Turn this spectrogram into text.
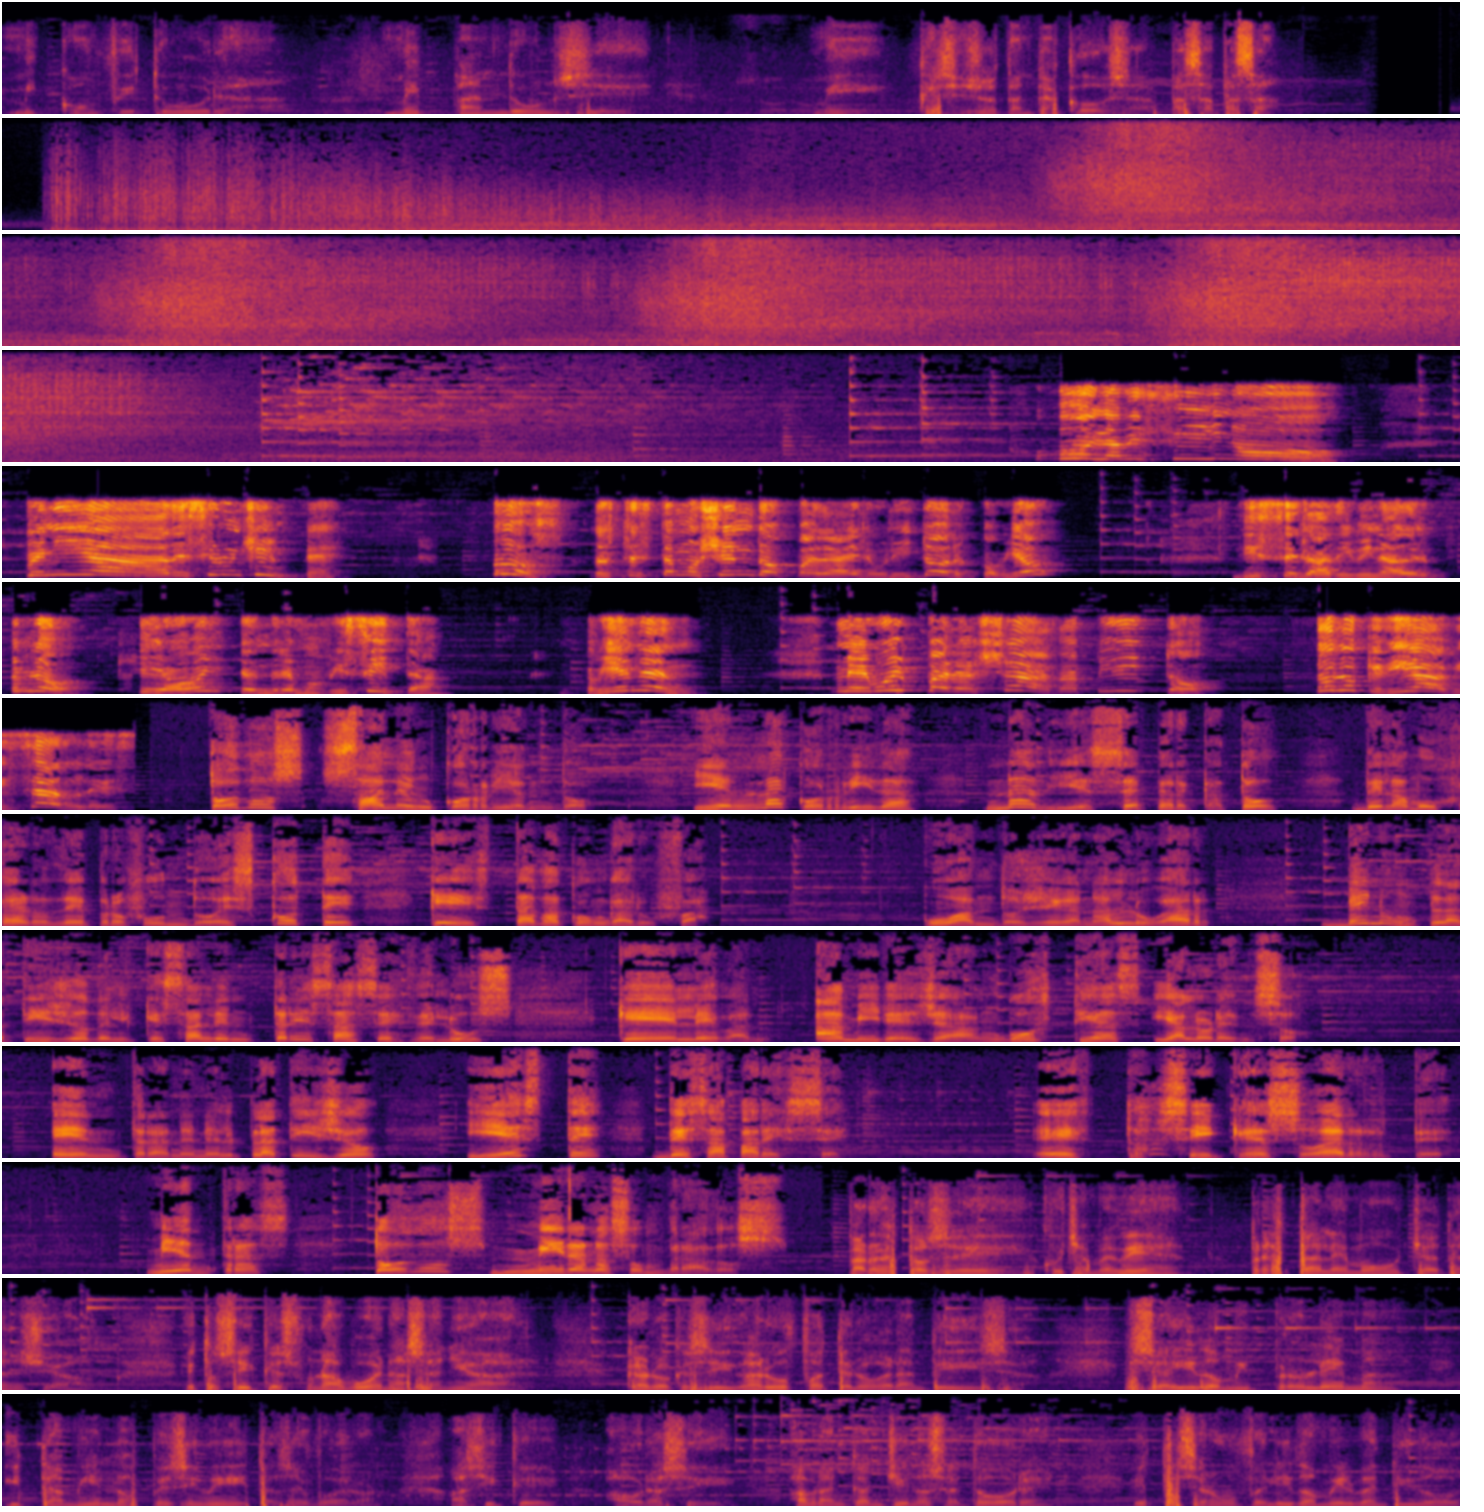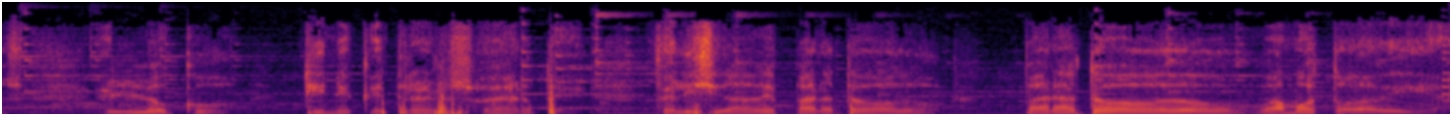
Mi confitura, mi pan dulce, mi qué sé yo, tantas cosas. Pasa, pasa. Vecino, venía a decir un chisme. Todos nos estamos yendo para el Unitorco, ¿vio? Dice la divina del pueblo que hoy tendremos visita. ¿No vienen? Me voy para allá, rapidito. Solo quería avisarles. Todos salen corriendo y en la corrida nadie se percató de la mujer de profundo escote que estaba con Garufa. Cuando llegan al lugar, ven un platillo del que salen tres haces de luz que elevan a Mirella Angustias y a Lorenzo. Entran en el platillo y éste desaparece. Esto sí que es suerte. Mientras, todos miran asombrados. Pero esto sí, escúchame bien, prestale mucha atención. Esto sí que es una buena señal. Claro que sí, Garufa te lo garantiza. Se ha ido mi problema y también los pesimistas se fueron. Así que, ahora sí, abran cancha y no se atoren. Este será un feliz 2022. El loco tiene que traer suerte. Felicidades para todos, para todos. Vamos todavía.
